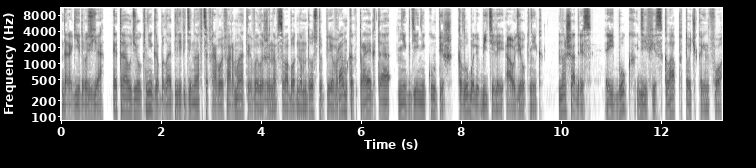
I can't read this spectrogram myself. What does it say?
Дорогие друзья, эта аудиокнига была переведена в цифровой формат и выложена в свободном доступе в рамках проекта «Нигде не купишь» Клуба любителей аудиокниг. Наш адрес – ebook-club.info.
